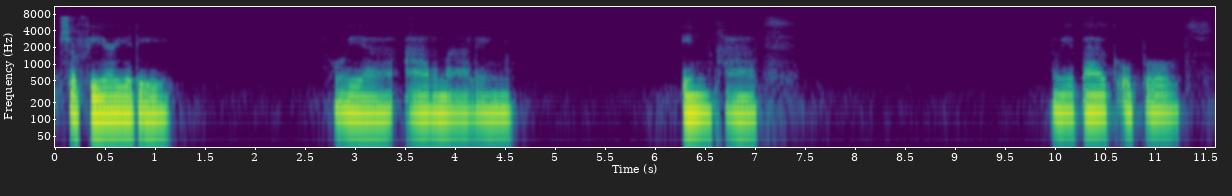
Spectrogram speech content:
Observeer je die, hoe je ademhaling ingaat, hoe je buik opbolt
